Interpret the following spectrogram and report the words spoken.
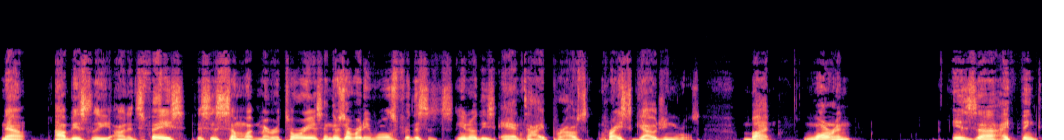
Now, obviously on its face this is somewhat meritorious and there's already rules for this you know these anti price gouging rules but warren is uh, i think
